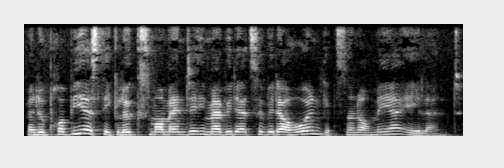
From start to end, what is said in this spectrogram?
Wenn du probierst, die Glücksmomente immer wieder zu wiederholen, gibt's nur noch mehr Elend.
